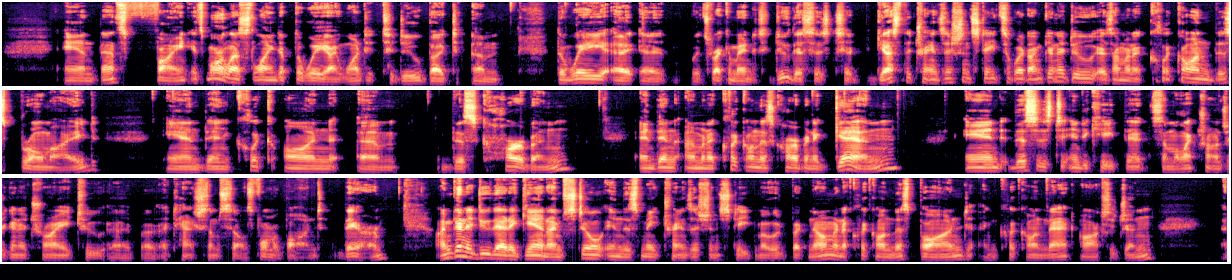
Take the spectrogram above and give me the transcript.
And that's fine. It's more or less lined up the way I want it to do, but um, the way uh, uh, it's recommended to do this is to guess the transition state. So what I'm going to do is I'm going to click on this bromide and then click on um, this carbon. And then I'm going to click on this carbon again and this is to indicate that some electrons are going to try to uh, uh, attach themselves, form a bond there. I'm going to do that again. I'm still in this make transition state mode, but now I'm going to click on this bond and click on that oxygen,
